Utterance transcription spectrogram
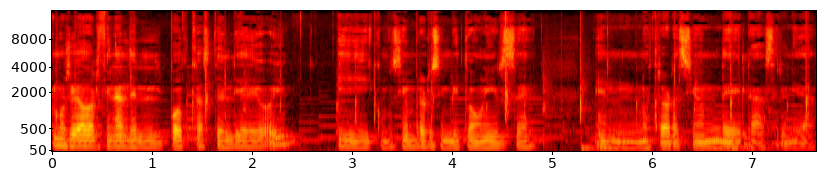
Hemos llegado al final del podcast del día de hoy y como siempre los invito a unirse en nuestra oración de la serenidad.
